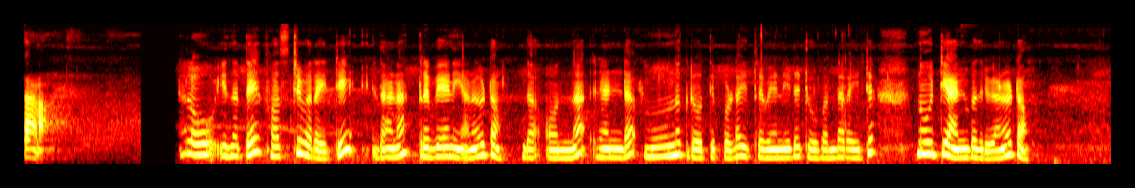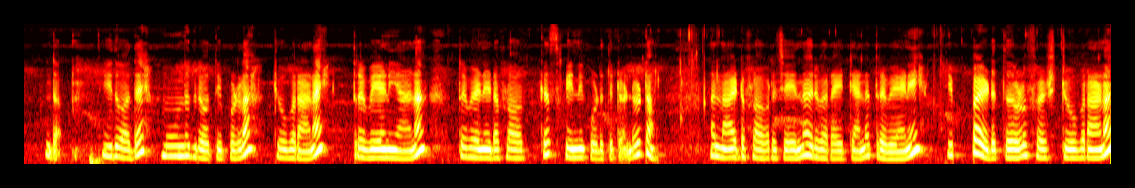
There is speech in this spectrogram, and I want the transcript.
കാണാം. ഹലോ ഇന്നത്തെ ഫസ്റ്റ് വെറൈറ്റി ഇതാണ് ത്രിവേണിയാണ് കേട്ടോ. ഇതാ ഒന്ന് രണ്ട് മൂന്ന് ഗ്രോത്തിപ്പുള്ള ഈ ത്രിവേണിയുടെ ട്യൂബറിന്റെ റേറ്റ് നൂറ്റി അൻപത് രൂപയാണ് കേട്ടോ. ഇതാ ഇതും അതെ മൂന്ന് ഗ്രോത്തിപ്പുള്ള ട്യൂബറാണ് ത്രിവേണിയാണ്. ത്രിവേണിയുടെ ഫ്ലവർക്ക് സ്ക്രീനിൽ കൊടുത്തിട്ടുണ്ട് കേട്ടോ. നന്നായിട്ട് ഫ്ലവർ ചെയ്യുന്ന ഒരു വെറൈറ്റിയാണ് ത്രിവേണി. ഇപ്പോൾ എടുത്തതുള്ളൂ ഫ്രഷ് ട്യൂബറാണ്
